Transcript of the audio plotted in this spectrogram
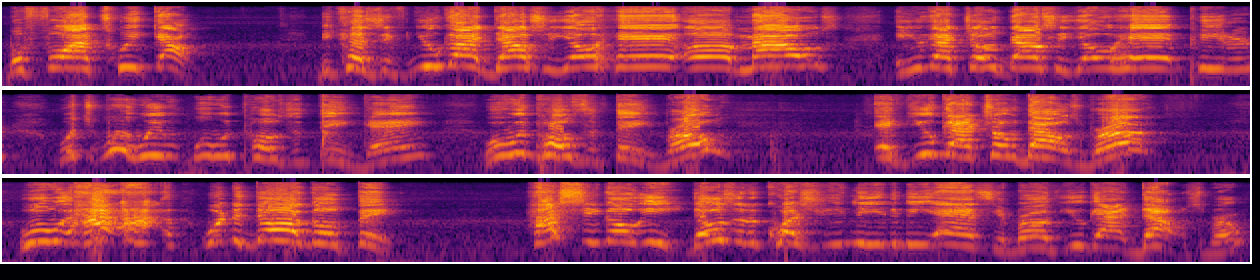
before I tweak out. Because if you got doubts in your head, uh, Miles, and you got your doubts in your head, Peter, what, what we what we supposed to think, gang? What we supposed to think, bro? If you got your doubts, bro, what how, how, what the dog gonna think? How she gonna eat? Those are the questions you need to be asking, bro. If you got doubts, bro.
